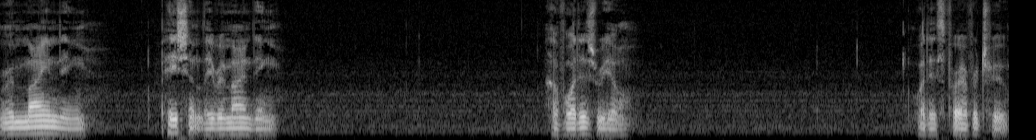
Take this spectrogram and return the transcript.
reminding, patiently reminding of what is real, what is forever true.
